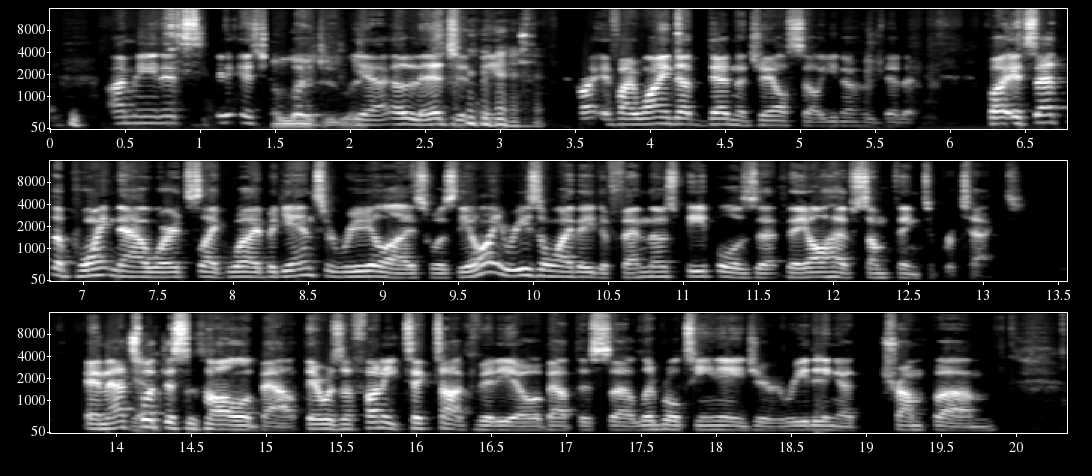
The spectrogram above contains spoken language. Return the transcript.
mean, it's it's allegedly, yeah, allegedly. if I wind up dead in a jail cell, you know who did it. But it's at the point now where it's like what I began to realize was the only reason why they defend those people is that they all have something to protect. And that's yeah. what this is all about. There was a funny TikTok video about this uh, liberal teenager reading a Trump um,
